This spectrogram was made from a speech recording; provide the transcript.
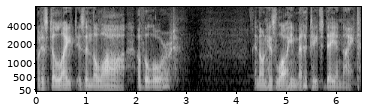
but his delight is in the law of the Lord. And on his law he meditates day and night.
